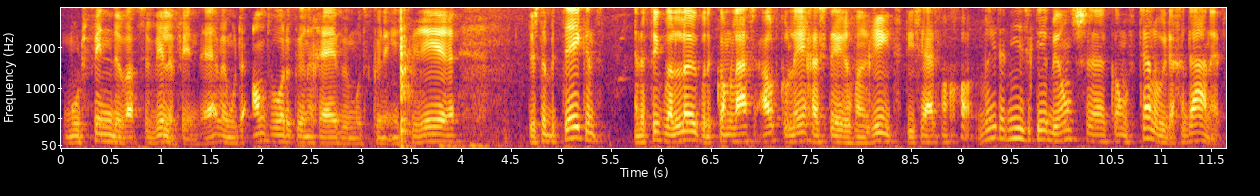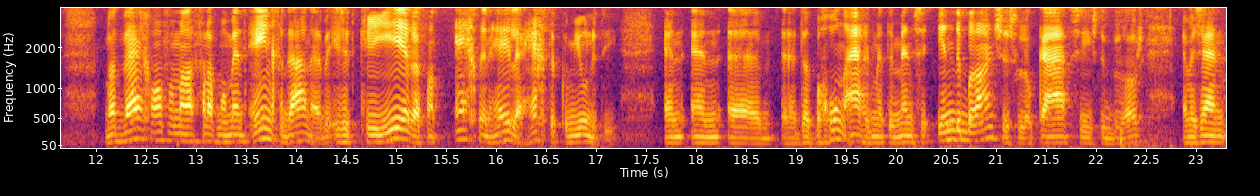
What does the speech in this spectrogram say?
moet vinden wat ze willen vinden. Hè. We moeten antwoorden kunnen geven, we moeten kunnen inspireren. Dus dat betekent, en dat vind ik wel leuk, want ik kwam laatst oud-collega's tegen van Riet. Die zeiden van, goh, wil je dat niet eens een keer bij ons eh, komen vertellen hoe je dat gedaan hebt? Wat wij gewoon vanaf, vanaf moment één gedaan hebben, is het creëren van echt een hele hechte community. En, en eh, eh, dat begon eigenlijk met de mensen in de branche, dus de locaties, de bureaus. En we zijn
